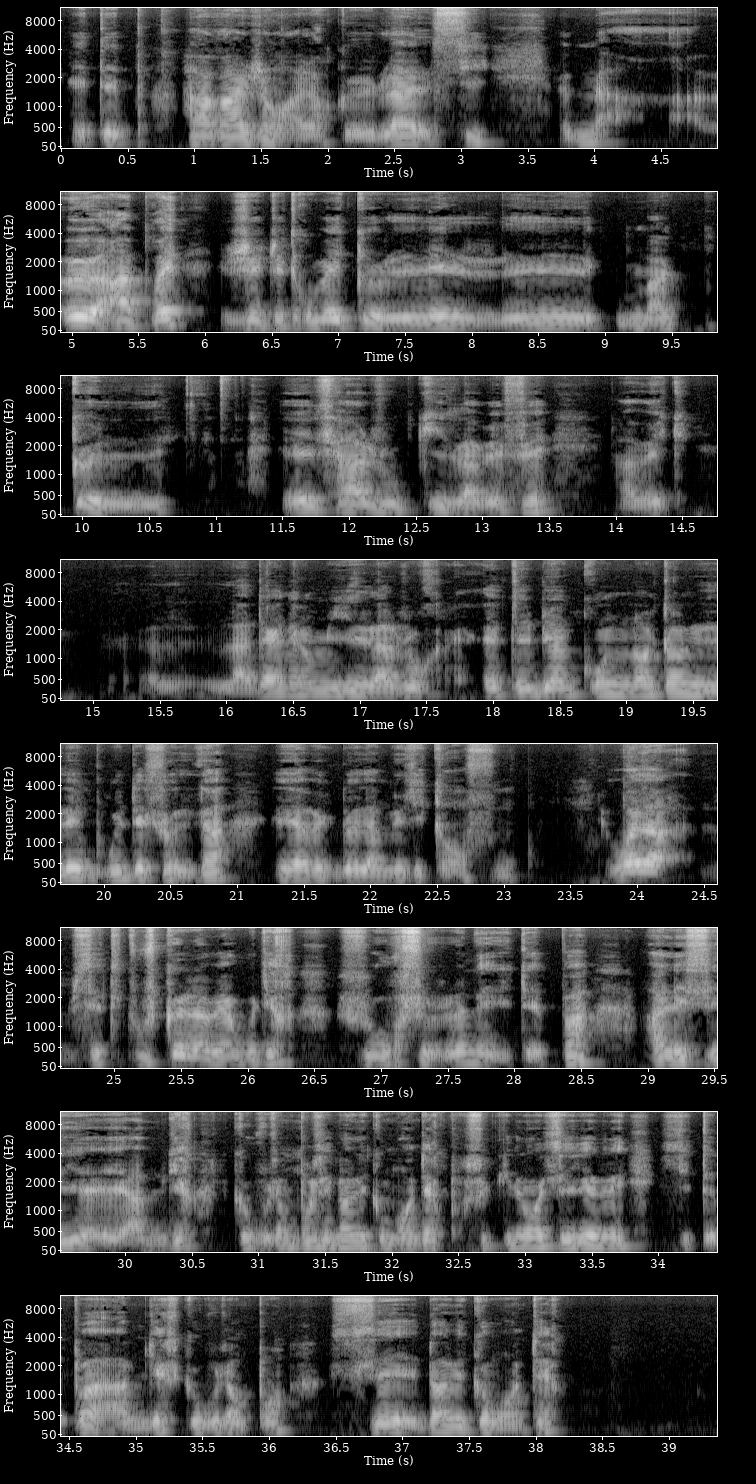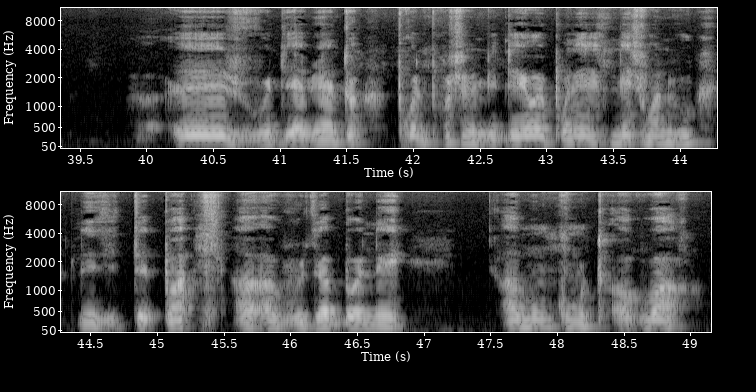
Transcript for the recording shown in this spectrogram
c'était rageant. Alors que là, si, eux, après, j'ai trouvé que les, les que les ajouts qu'ils avaient fait avec la dernière mise à jour était bien qu'on entende les bruits des soldats et avec de la musique en fond. Voilà, c'était tout ce que j'avais à vous dire sur ce jeu. N'hésitez pas à l'essayer et à me dire ce que vous en pensez dans les commentaires. Pour ceux qui l'ont essayé, n'hésitez pas à me dire ce que vous en pensez dans les commentaires. Et je vous dis à bientôt pour une prochaine vidéo et prenez soin de vous. N'hésitez pas à vous abonner à mon compte. Au revoir.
